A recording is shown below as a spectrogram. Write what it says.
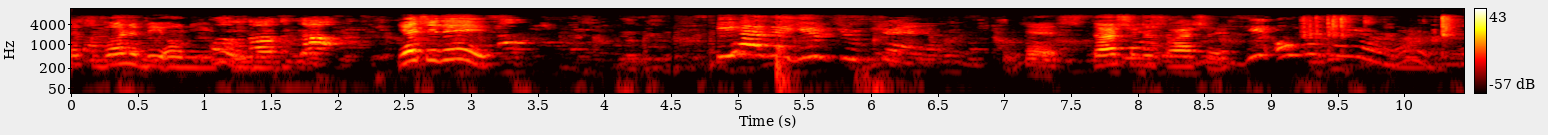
It's gonna be on YouTube. Oh, up. Yes, it is. He has a YouTube channel. Yes. Thrasher the Thrasher. Get over there.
